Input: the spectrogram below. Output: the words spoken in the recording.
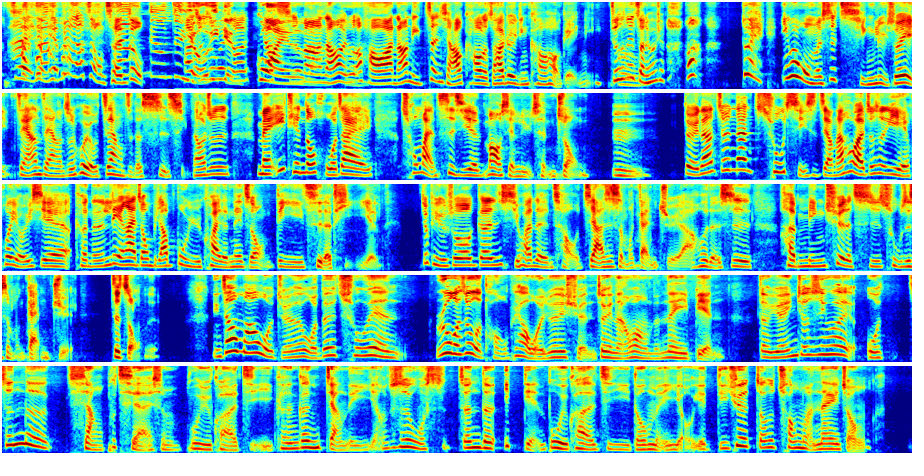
对对，也没有到这种程度，那就有一点怪了吗？然后你说好啊，然后你正想要烤的时候，他就已经烤好给你，就是那种你会觉得啊，对，因为我们是情侣，所以怎样怎样就会有这样子的事情，然后就是每一天都活在充满刺激的冒险旅程中，嗯，对，那就那初期是这样，但后来就是也会有一些可能恋爱中比较不愉快的那种第一次的体验。就比如说跟喜欢的人吵架是什么感觉啊，或者是很明确的吃醋是什么感觉？这种的，你知道吗？我觉得我对初恋，如果是我投票，我就会选最难忘的那一边的原因，就是因为我真的想不起来什么不愉快的记忆，可能跟你讲的一样，就是我是真的一点不愉快的记忆都没有，也的确都是充满那一种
